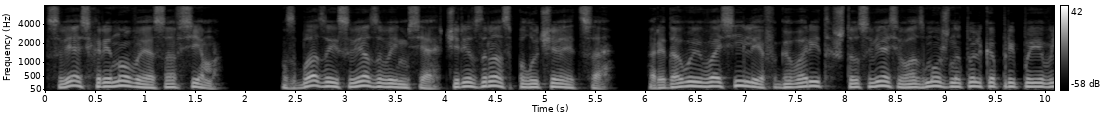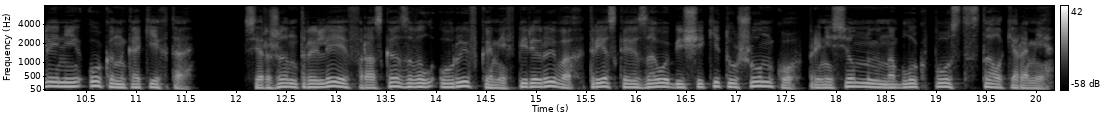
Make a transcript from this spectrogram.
Связь хреновая совсем. С базой связываемся, через раз получается. Рядовой Васильев говорит, что связь возможна только при появлении окон каких-то. Сержант Рылеев рассказывал урывками в перерывах, треская за обе щеки тушенку, принесенную на блокпост сталкерами.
